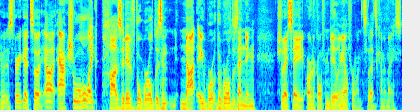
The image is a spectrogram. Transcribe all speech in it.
it was very good. So, uh, actual like positive, the world isn't not a world. The world is ending, should I say? Article from Daily Mail for once. So that's kind of nice.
